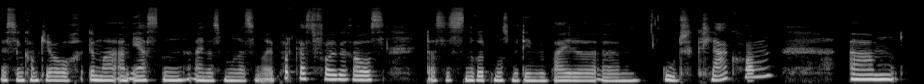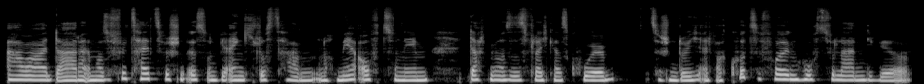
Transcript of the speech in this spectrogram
Deswegen kommt ja auch immer am ersten eines Monats eine neue Podcast-Folge raus. Das ist ein Rhythmus, mit dem wir beide ähm, gut klarkommen. Ähm, aber da da immer so viel Zeit zwischen ist und wir eigentlich Lust haben, noch mehr aufzunehmen, dachten wir uns, es ist vielleicht ganz cool, zwischendurch einfach kurze Folgen hochzuladen, die wir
